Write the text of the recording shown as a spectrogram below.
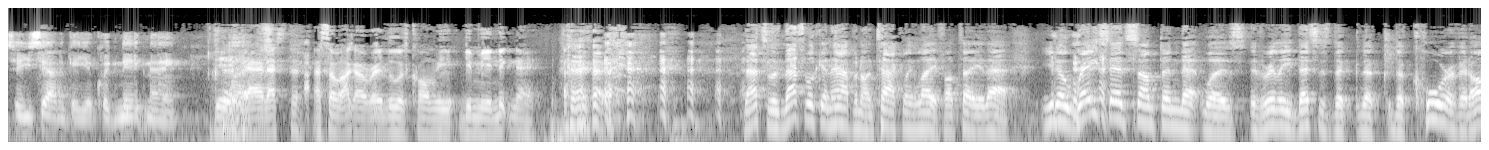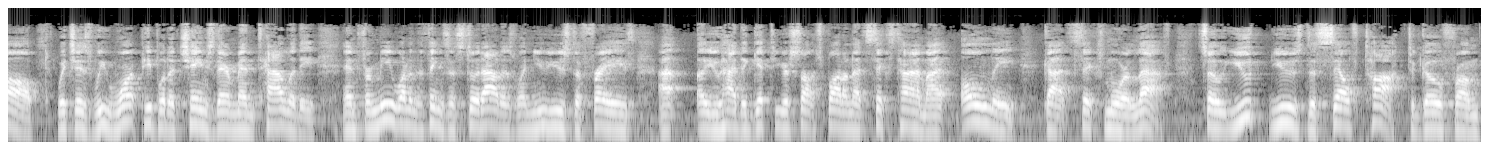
to you see how to get you a quick nickname. Yeah, that's that's how I got Ray Lewis call me, give me a nickname. that's what, that's what can happen on tackling life. I'll tell you that. You know, Ray said something that was really this is the, the the core of it all, which is we want people to change their mentality. And for me, one of the things that stood out is when you used the phrase, uh, "You had to get to your spot on that sixth time." I only got six more left. So you use the self talk to go from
